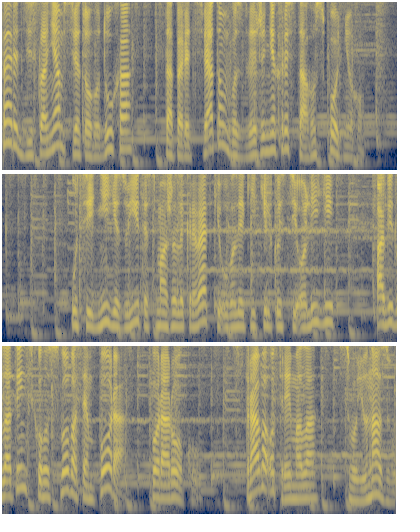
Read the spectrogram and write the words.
перед зісланням Святого Духа та перед святом Воздвиження Христа Господнього. У ці дні єзуїти смажили креветки у великій кількості олії, а від латинського слова темпора пора року страва отримала свою назву.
